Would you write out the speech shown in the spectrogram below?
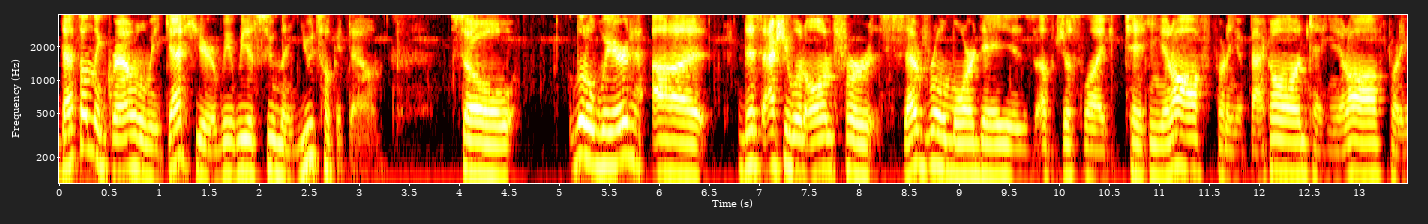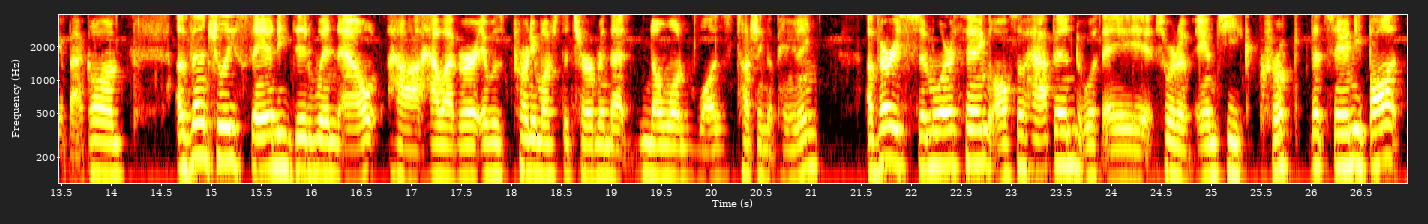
that's on the ground when we get here. We we assume that you took it down." So, a little weird. Uh, this actually went on for several more days of just like taking it off, putting it back on, taking it off, putting it back on. Eventually, Sandy did win out. Uh, however, it was pretty much determined that no one was touching the painting. A very similar thing also happened with a sort of antique crook that Sandy bought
